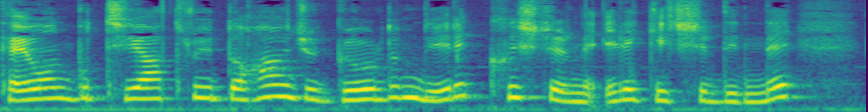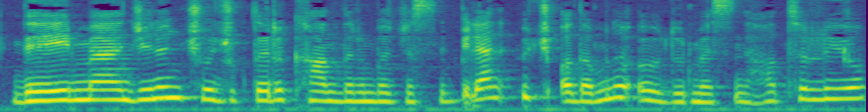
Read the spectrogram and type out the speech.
Theon bu tiyatroyu daha önce gördüm diyerek kışlarını ele geçirdiğinde değirmencinin çocukları kandırmacasını bilen 3 adamını öldürmesini hatırlıyor.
